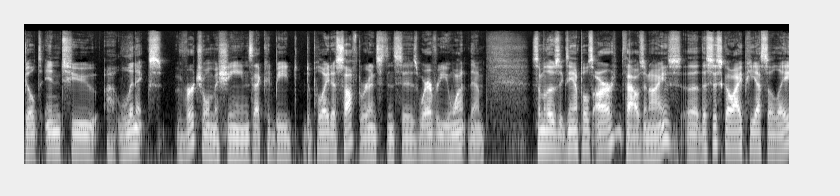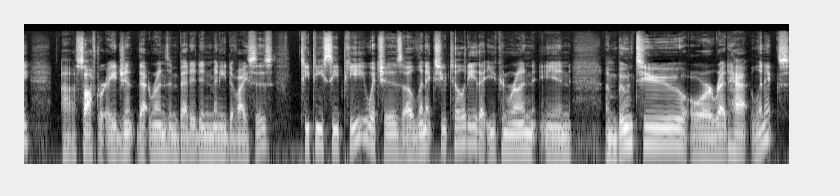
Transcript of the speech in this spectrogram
built into uh, Linux virtual machines that could be deployed as software instances wherever you want them. Some of those examples are Thousand Eyes, uh, the Cisco IPSLA uh, software agent that runs embedded in many devices, TTCP, which is a Linux utility that you can run in Ubuntu or Red Hat Linux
